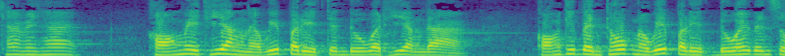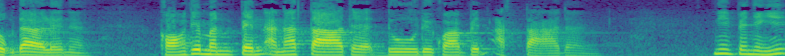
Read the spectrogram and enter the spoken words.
ใช่ไม่ใช่ ของไม่เที่ยงเนี่ยวิปริตจนดูว่าเที่ยงได้ ของที่เป็นทุกข์นี่ยวิปริตดูให้เป็นสุขได้เลยเนี่ย ของที่มันเป็นอนัตตาแต่ดูด้วยความเป็นอัตตาได้ นี่เป็นอย่างนี้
